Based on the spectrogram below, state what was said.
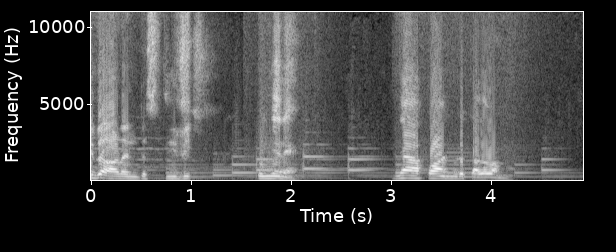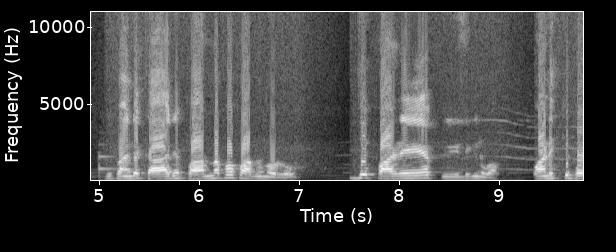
ഇതാണ് എന്റെ സ്ഥിതി. ഇങ്ങനെ ഞാൻ അപ്പൊ എന്നോട് കഥ വന്നു ഇപ്പൊ എന്റെ കാര്യം പറഞ്ഞപ്പോ പറഞ്ഞെന്നുള്ളൂ ഇത് പഴയ ഫീൽഡിങ്ങിന് വാ. പണിക്ക് പോ.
